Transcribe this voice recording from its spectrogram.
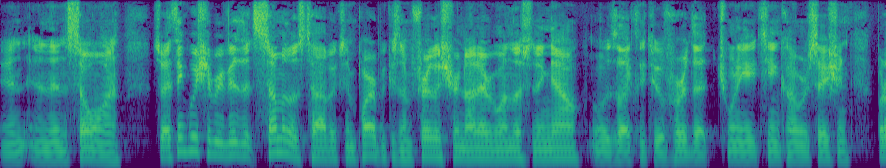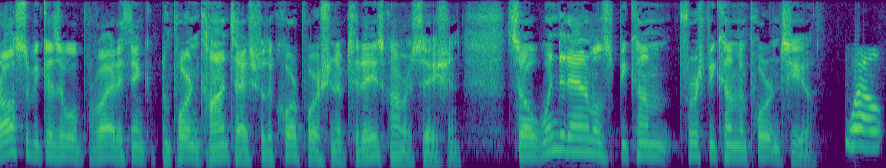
and and then so on. So I think we should revisit some of those topics, in part because I'm fairly sure not everyone listening now was likely to have heard that 2018 conversation, but also because it will provide, I think, important context for the core portion of today's conversation. So when did animals become first become important to you? Well,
